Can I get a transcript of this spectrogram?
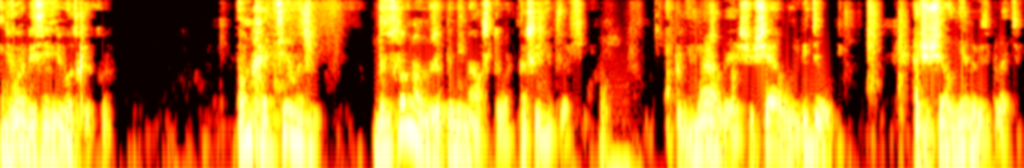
Его объяснение вот какое. Он хотел, безусловно, он уже понимал, что отношения плохие. Понимал и ощущал, он видел, ощущал ненависть братьев.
